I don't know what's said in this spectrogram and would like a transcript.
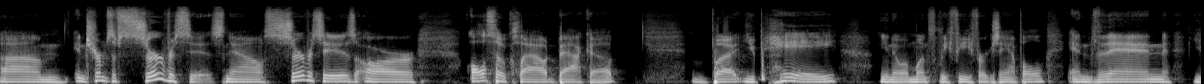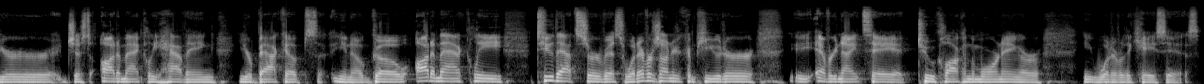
Um, in terms of services, now services are also cloud backup, but you pay you know, a monthly fee, for example, and then you're just automatically having your backups, you know, go automatically to that service, whatever's on your computer every night, say at two o'clock in the morning or whatever the case is.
